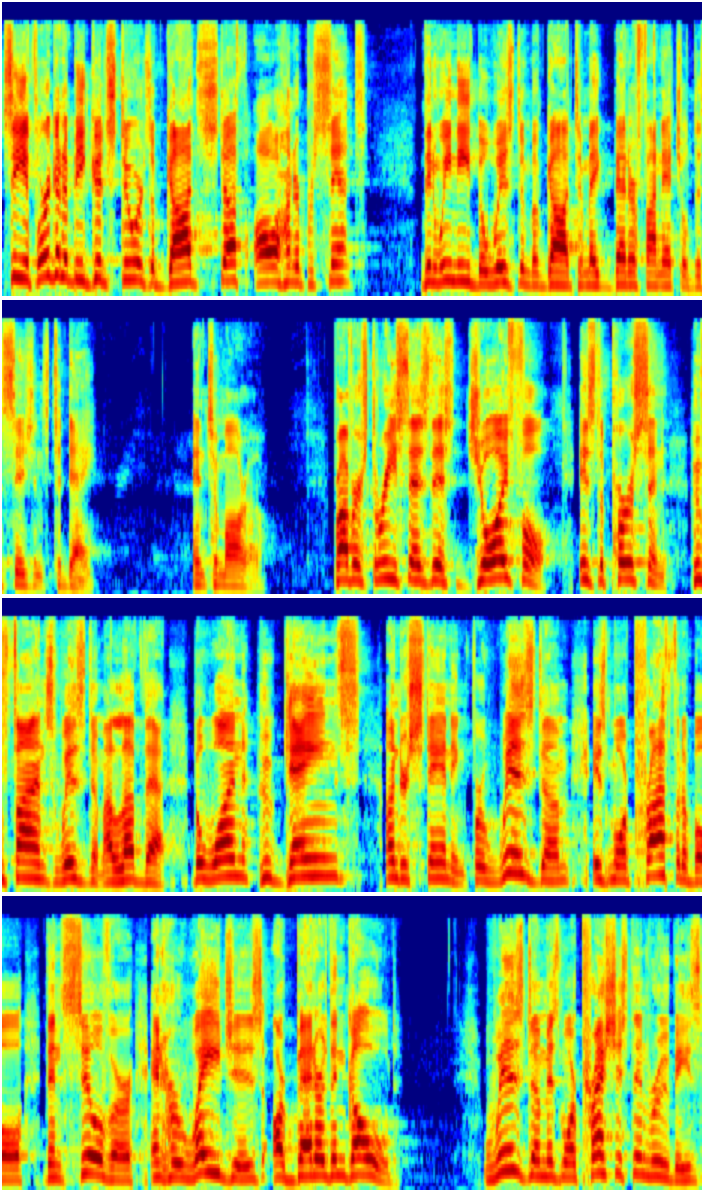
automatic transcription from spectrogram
See, if we're gonna be good stewards of God's stuff all 100%, then we need the wisdom of God to make better financial decisions today and tomorrow. Proverbs 3 says this joyful is the person who finds wisdom. I love that. The one who gains understanding. For wisdom is more profitable than silver, and her wages are better than gold. Wisdom is more precious than rubies.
